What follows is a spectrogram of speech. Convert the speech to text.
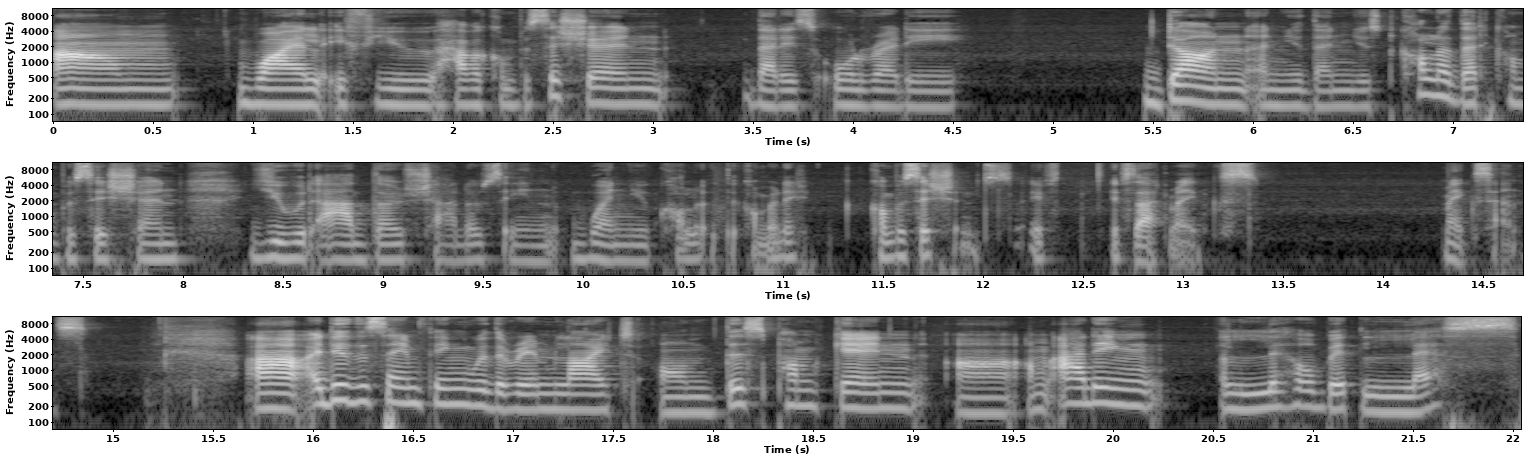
Um, while if you have a composition that is already done and you then just color that composition you would add those shadows in when you color the compositions if if that makes makes sense uh, I did the same thing with the rim light on this pumpkin. Uh, I'm adding a little bit less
